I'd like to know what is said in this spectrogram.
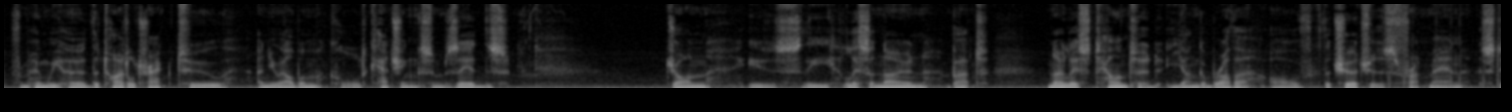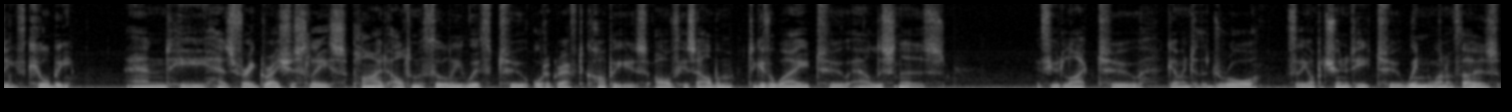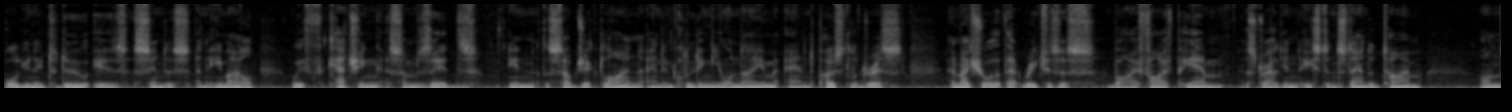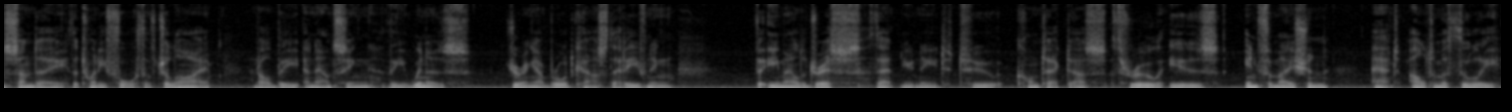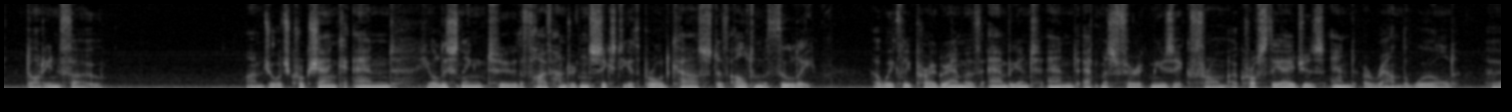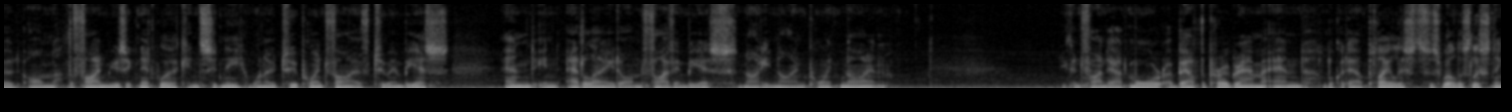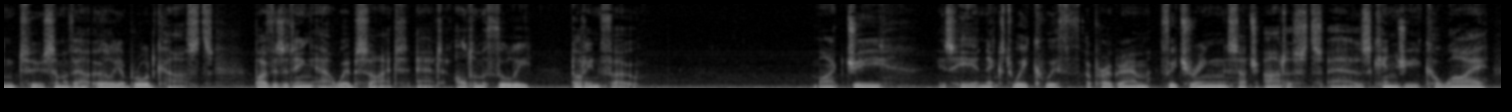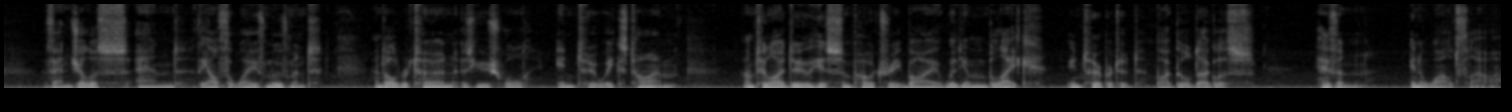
from whom we heard the title track to a new album called Catching Some Zeds. John is the lesser known but no less talented younger brother of the Church frontman Steve Kilbey and he has very graciously supplied Ultima Thule with two autographed copies of his album to give away to our listeners. If you'd like to go into the draw for the opportunity to win one of those, all you need to do is send us an email with catching some Zs in the subject line and including your name and postal address and make sure that that reaches us by 5 pm Australian Eastern Standard Time on Sunday, the 24th of July, and I'll be announcing the winners during our broadcast that evening. The email address that you need to contact us through is information at ultimathule.info. I'm George Cruikshank, and you're listening to the 560th broadcast of Ultima Thule, a weekly program of ambient and atmospheric music from across the ages and around the world heard on the Fine Music Network in Sydney, 102.5 2MBS, and in Adelaide on 5MBS 99.9. You can find out more about the program and look at our playlists as well as listening to some of our earlier broadcasts by visiting our website at ultimathule.info. Mike G is here next week with a program featuring such artists as Kenji Kawai, Vangelis, and the Alpha Wave Movement, and I'll return as usual in two weeks' time. Until I do, here's some poetry by William Blake, interpreted by Bill Douglas Heaven in a Wildflower.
